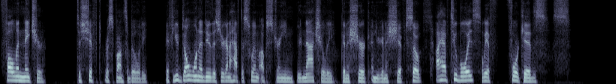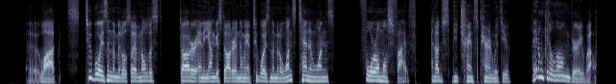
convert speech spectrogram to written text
fallen nature to shift responsibility. If you don't want to do this, you're going to have to swim upstream. You're naturally going to shirk and you're going to shift. So I have two boys. We have four kids, a lot. Two boys in the middle. So I have an oldest daughter and a youngest daughter. And then we have two boys in the middle. One's 10 and one's four, almost five. And I'll just be transparent with you. They don't get along very well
